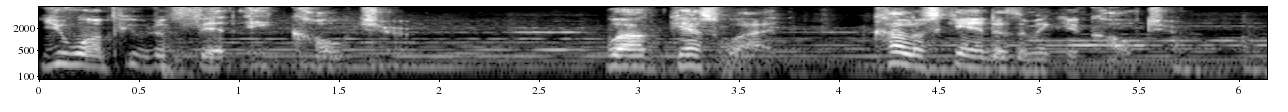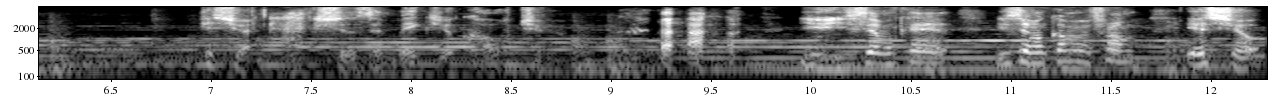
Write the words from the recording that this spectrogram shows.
You want people to fit a culture. Well, guess what? Color skin doesn't make your culture. It's your actions that make your culture. you, you, see you see where I'm coming from? It's your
